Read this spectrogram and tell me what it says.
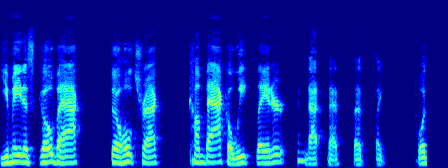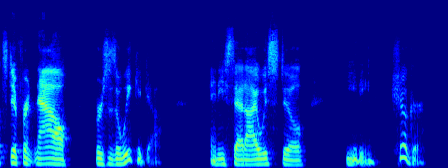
you made us go back the whole track, come back a week later, and that that that's like what's different now versus a week ago. And he said, I was still eating sugar.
